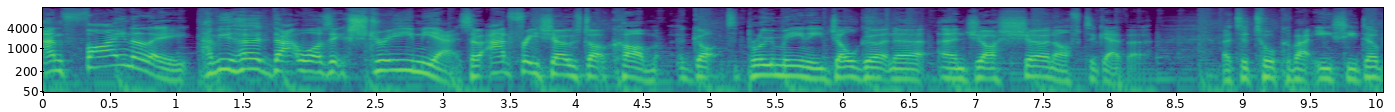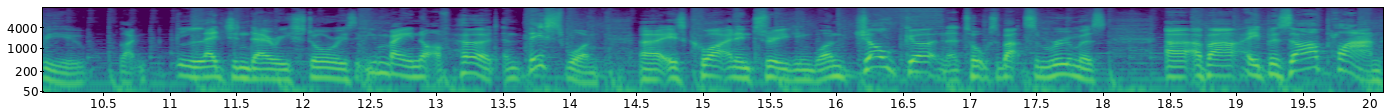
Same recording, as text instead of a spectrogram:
And finally, have you heard that was extreme yet? So, adfreeshows.com got Blue Meanie, Joel Gertner, and Josh Chernoff together uh, to talk about ECW, like legendary stories that you may not have heard. And this one uh, is quite an intriguing one. Joel Gertner talks about some rumors uh, about a bizarre plan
